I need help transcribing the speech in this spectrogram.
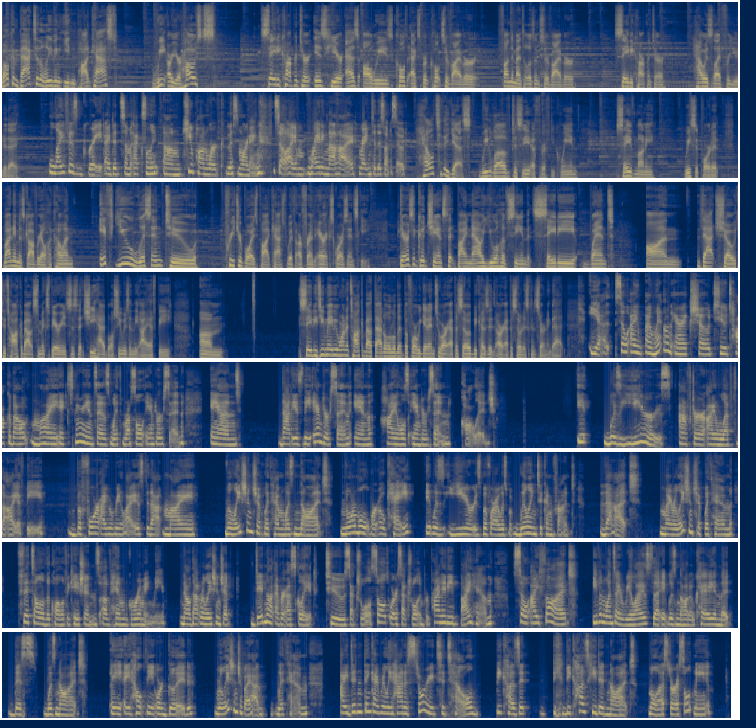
Welcome back to the Leaving Eden podcast. We are your hosts. Sadie Carpenter is here as always, cult expert, cult survivor, fundamentalism survivor. Sadie Carpenter, how is life for you today? Life is great. I did some excellent um, coupon work this morning, so I am riding that high right into this episode. Hell to the yes. We love to see a thrifty queen save money. We support it. My name is Gavriel HaCohen. If you listen to Preacher Boys podcast with our friend Eric Skwarczynski, there's a good chance that by now you will have seen that Sadie went on that show to talk about some experiences that she had while she was in the IFB. Um, Sadie, do you maybe want to talk about that a little bit before we get into our episode because it, our episode is concerning that? Yeah, so I, I went on Eric's show to talk about my experiences with Russell Anderson, and that is the Anderson in Hyles Anderson College. It was years after I left the IFB before I realized that my relationship with him was not normal or okay. It was years before I was willing to confront that my relationship with him fits all of the qualifications of him grooming me. Now, that relationship did not ever escalate to sexual assault or sexual impropriety by him. So I thought, even once I realized that it was not okay and that this was not a, a healthy or good relationship I had with him, I didn't think I really had a story to tell because it because he did not molest or assault me.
